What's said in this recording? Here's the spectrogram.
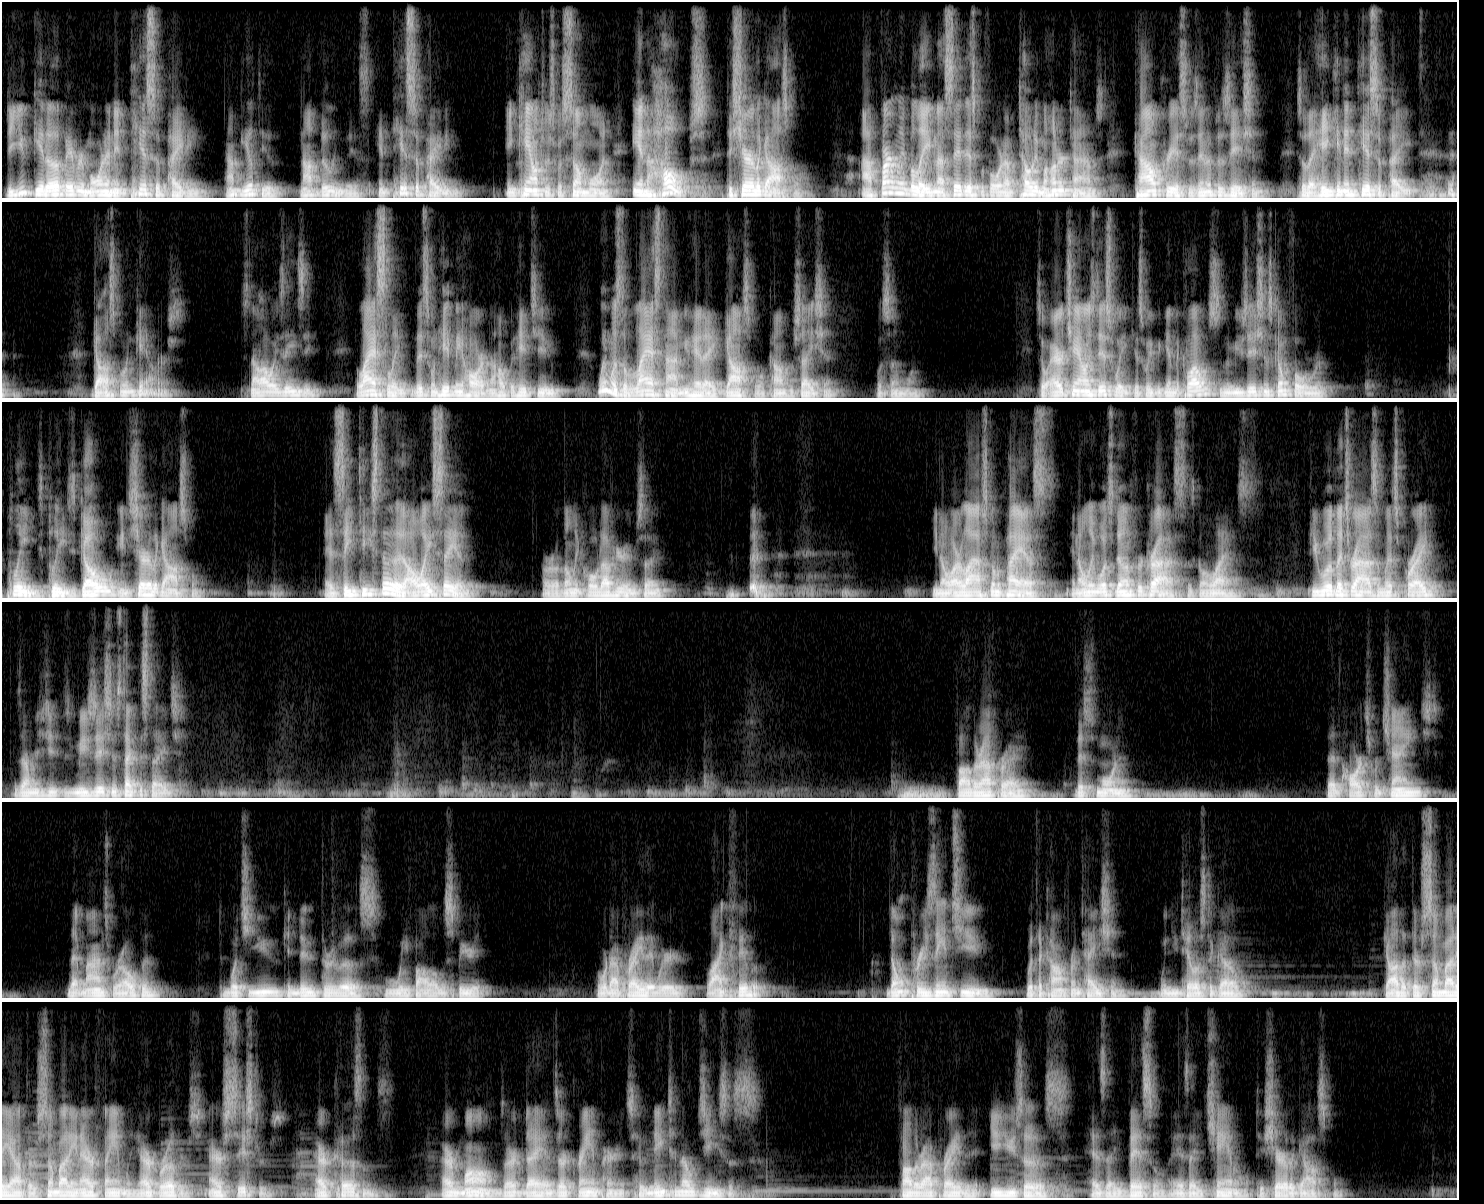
Do you get up every morning anticipating? I'm guilty of not doing this, anticipating encounters with someone in hopes to share the gospel. I firmly believe, and I said this before, and I've told him a hundred times, Kyle Chris was in a position so that he can anticipate gospel encounters. It's not always easy. Lastly, this one hit me hard, and I hope it hits you. When was the last time you had a gospel conversation with someone? So, our challenge this week as we begin to close and the musicians come forward please, please go and share the gospel. As C.T. Studd always said, or the only quote I've heard him say, you know, our life's going to pass, and only what's done for Christ is going to last. If you would, let's rise and let's pray as our musicians take the stage. Father, I pray this morning that hearts were changed, that minds were open to what you can do through us when we follow the Spirit. Lord, I pray that we're like Philip. Don't present you with a confrontation when you tell us to go. God, that there's somebody out there, somebody in our family, our brothers, our sisters, our cousins, our moms, our dads, our grandparents who need to know Jesus. Father, I pray that you use us as a vessel, as a channel to share the gospel.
